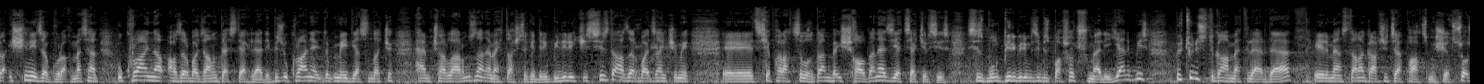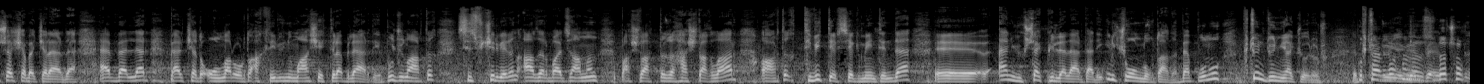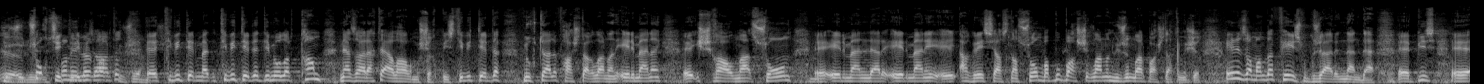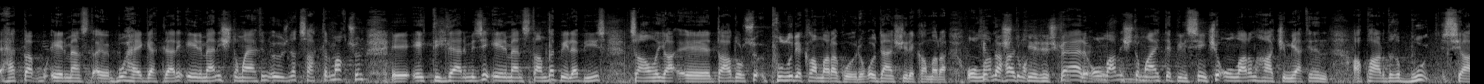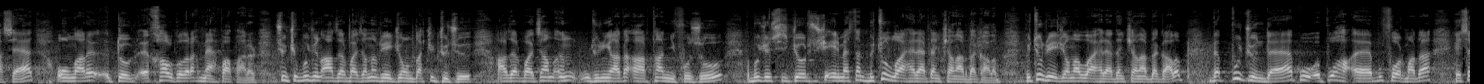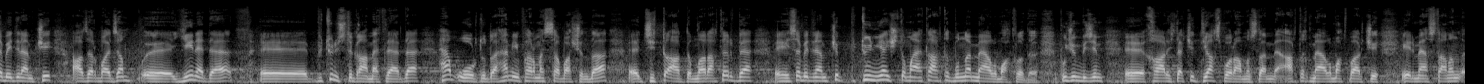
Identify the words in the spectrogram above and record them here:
işi necə quraq? Məsələn Ukrayna Azərbaycanı dəstəklədi. Biz Ukrayna mediasındakı həmkarlarımızla əməkdaşlıq edirik. Bilirik ki, siz də Azərbaycan kimi e, separatçılıqdan və işğaldan əziyyət çəkirsiniz. Siz bunu bir-birimizi biz başa düşməliyik. Yəni biz bütün istiqamətlərdə Ermənistana qarşı cəbhə açmışıq. Sosial şəbəkələrdə əvvəllər bəlkə də onlar orada aktivlik nümayiş etdirə bilərdi. Bu gün artıq siz fikir verin Azərbaycanın başlatdığı hashtaglar artıq Twitter segmentində e, ən yüksək pillələrdədir. İlk onluqdadır və bunu bütün dünya görür. Bu təbliğat mövzusunda çox güclüyük. Çox ciddi. Biz artıq e, Twitter Twitterdə demək olar tam nəzarəti ələ almışıq biz. Twitterdə müxtəlif hashtaglarla erməni e, işğalına son, e, ermənilər erməni e, aqressiyasına son bu başlıqlarla hücumlar başlatmışıq. Eyni zamanda Facebook üzərindən də e, biz e, hətta bu Ermənistan e, bu həqiqətləri erməni ictimaiyyətinin özünə çatdırmaq üçün e, etdiklərimizi Ermənistanda belə biz canlı e, daha doğrusu pullu reklamlara qoyuruq, ödənişli reklamlara. Onların daha ictima- geniş kitle Bəli, onların ictimaiyyət də bilsin ki, onların hakimiyyətinin apardığı bu siyasət onları e, xalq olaraq məhv aparır. Çünki bu gün Azərbaycanın regiondakı gücü, Azərbaycanın dünyada artan nüfuzu, bu gün siz görürsünüz ki, Ermənistan bütün layihələrdən kənarda qalıb. Bütün regional layihələrdən kənarda qalıb və bu gün də bu bu e, bu formada hesab edirəm ki, Azərbaycan e, yenə də e, bütün istiqamətlərdə həm orduda, həm informasiya savaşında ciddi addımlar atır və hesab edirəm ki, dünya ictimaiyyəti artıq bundan məlumatlıdır. Bu gün bizim xaricdəki diasporamızda artıq məlumat var ki, Ermənistanın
